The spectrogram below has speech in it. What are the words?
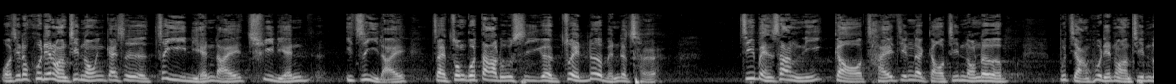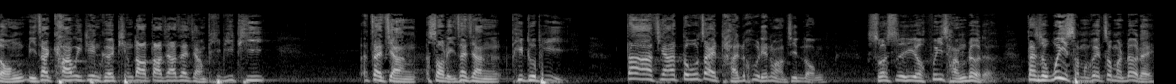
我觉得互联网金融应该是这一年来、去年一直以来，在中国大陆是一个最热门的词儿。基本上，你搞财经的、搞金融的，不讲互联网金融，你在咖啡厅可以听到大家在讲 PPT，在讲 sorry，在讲 P2P，大家都在谈互联网金融，说是一个非常热的。但是为什么会这么热呢？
